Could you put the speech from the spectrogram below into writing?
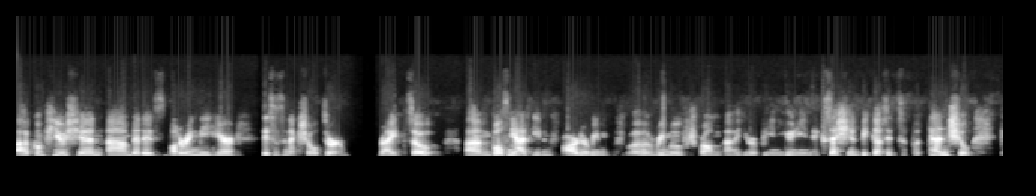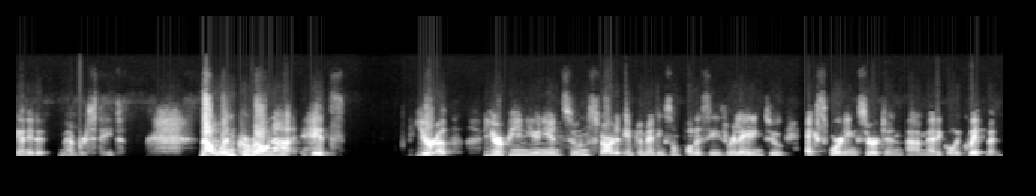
uh, confusion um, that is bothering me here. This is an actual term, right? So um, Bosnia is even farther re uh, removed from a European Union accession because it's a potential candidate member state. Now, when Corona hit Europe, the European Union soon started implementing some policies relating to exporting certain uh, medical equipment.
